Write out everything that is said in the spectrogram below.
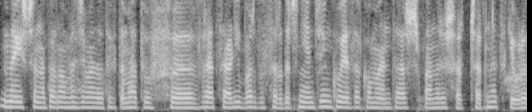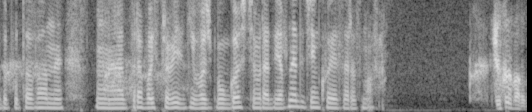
My jeszcze na pewno będziemy do tych tematów e, wracali. Bardzo serdecznie dziękuję za komentarz. Pan Ryszard Czarnecki, eurodeputowany Prawo i Sprawiedliwość, był gościem Radia Wnet. Dziękuję za rozmowę. Dziękuję bardzo.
